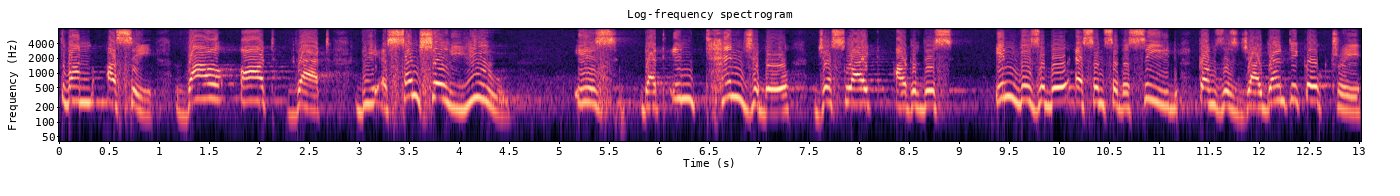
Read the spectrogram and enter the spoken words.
tvam asi. Thou art that. The essential you is that intangible, just like out of this invisible essence of a seed comes this gigantic oak tree.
